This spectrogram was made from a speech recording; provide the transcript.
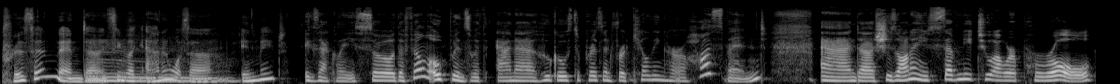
prison, and uh, it seemed like Anna was a Mm. inmate. Exactly. So the film opens with Anna, who goes to prison for killing her husband, and uh, she's on a 72-hour parole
